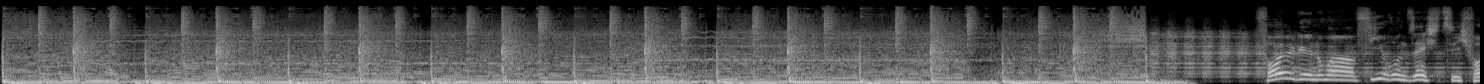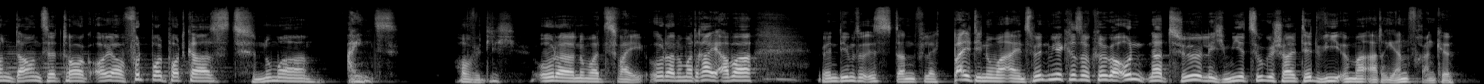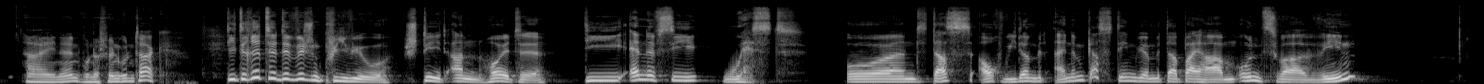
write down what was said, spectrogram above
Folge Nummer 64 von Downset Talk, euer Football-Podcast Nummer 1. Hoffentlich. Oder Nummer 2. Oder Nummer 3. Aber wenn dem so ist, dann vielleicht bald die Nummer 1. Mit mir, Christoph Kröger und natürlich mir zugeschaltet, wie immer, Adrian Franke. Einen wunderschönen guten Tag. Die dritte Division Preview steht an heute. Die NFC West. Und das auch wieder mit einem Gast, den wir mit dabei haben. Und zwar wen?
